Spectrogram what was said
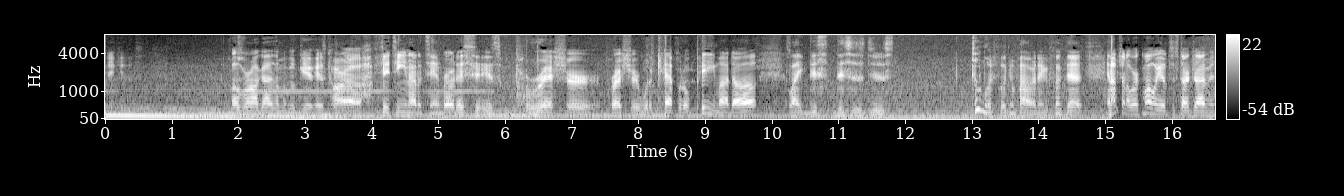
ridiculous. Overall, guys, I'm gonna go give his car a 15 out of 10, bro. This is pressure. Pressure with a capital P, my dog. Like, this, this is just too much fucking power, nigga. Fuck that. And I'm trying to work my way up to start driving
